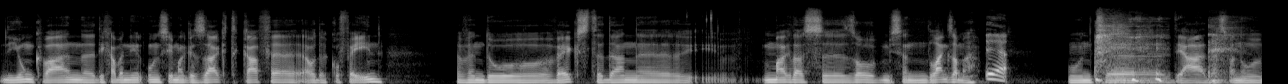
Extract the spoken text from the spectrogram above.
jung waren, äh, die haben uns immer gesagt, Kaffee oder Koffein, wenn du wächst, dann äh, mach das äh, so ein bisschen langsamer. Ja. Und äh, ja, das war nur,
